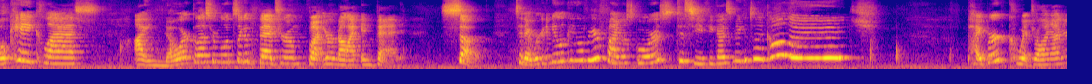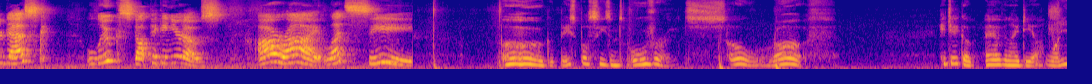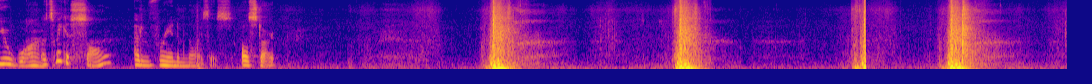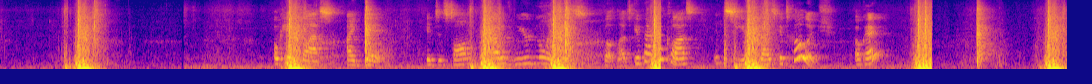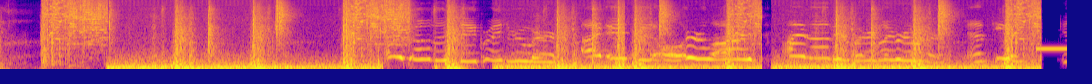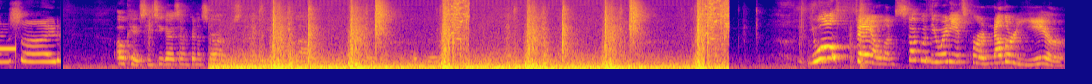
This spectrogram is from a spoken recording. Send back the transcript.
Okay, class. I know our classroom looks like a bedroom, but you're not in bed. So, today we're going to be looking over your final scores to see if you guys make it to college. Piper, quit drawing on your desk. Luke, stop picking your nose. All right, let's see. Ugh, baseball season's over. It's so rough. Hey Jacob, I have an idea. What do you want? Let's make a song out of random noises. I'll start. Okay, class, I get it. It's a song out of weird noises. But let's get back to class and see if you guys get to college. Okay? Okay, since you guys aren't gonna start, I'm just gonna read it out loud. You all failed! I'm stuck with you idiots for another year!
